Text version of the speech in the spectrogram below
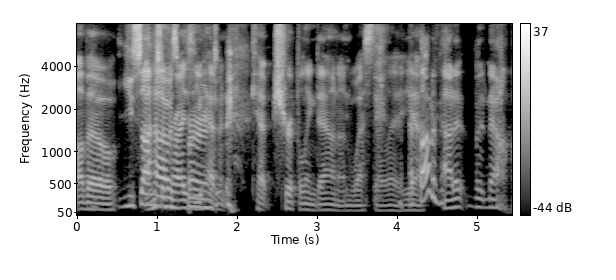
Although you saw I'm how surprised you haven't kept tripling down on West LA. Yeah. I thought about it, but no.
